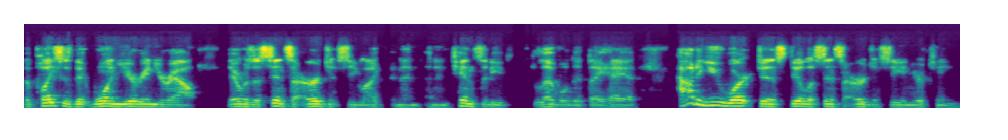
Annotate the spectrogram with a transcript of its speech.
the places that won year in, year out, there was a sense of urgency, like an, an intensity level that they had. How do you work to instill a sense of urgency in your team?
